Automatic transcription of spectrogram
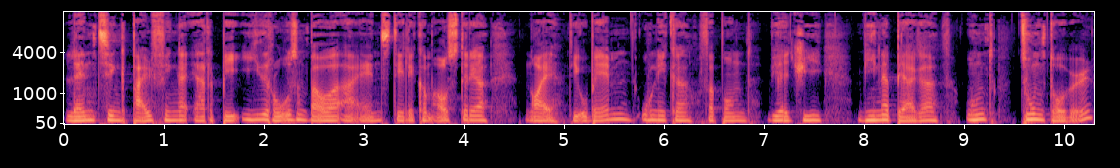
Lenzing, Palfinger, RBI, Rosenbauer, A1, Telekom Austria, neu die UBM, Unica, Verbund, VIG, Wienerberger und Zumtobel.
